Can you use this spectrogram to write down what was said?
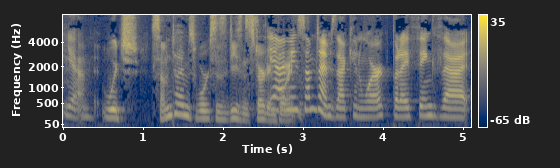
Yeah. Which sometimes works as a decent starting point. Yeah, point. I mean, sometimes that can work, but I think that,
